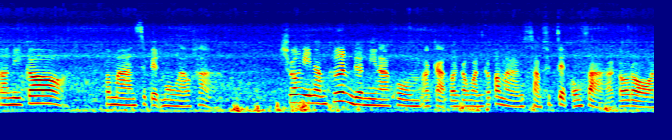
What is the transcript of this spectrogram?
ตอนนี้ก็ประมาณ 11 โมงแล้วค่ะ ช่วงนี้น้ำขึ้นเดือนมีนาคม อากาศตอนกลางวันก็ประมาณ 37 องศาก็ร้อน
